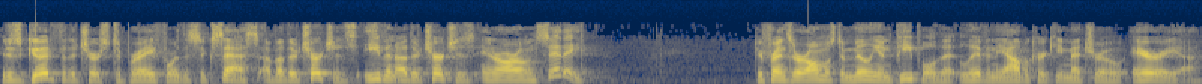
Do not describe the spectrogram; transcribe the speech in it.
It is good for the church to pray for the success of other churches, even other churches in our own city. Dear friends, there are almost a million people that live in the Albuquerque metro area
